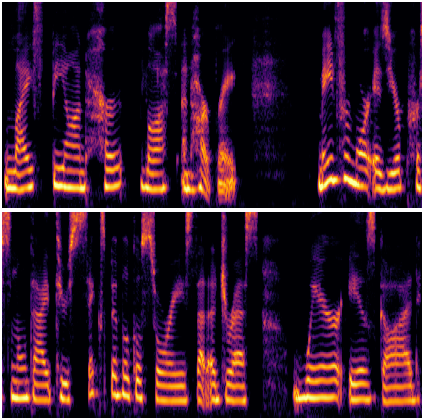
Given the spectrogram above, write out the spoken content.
Life Beyond Hurt, Loss, and Heartbreak. Made for More is your personal guide through six biblical stories that address where is God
